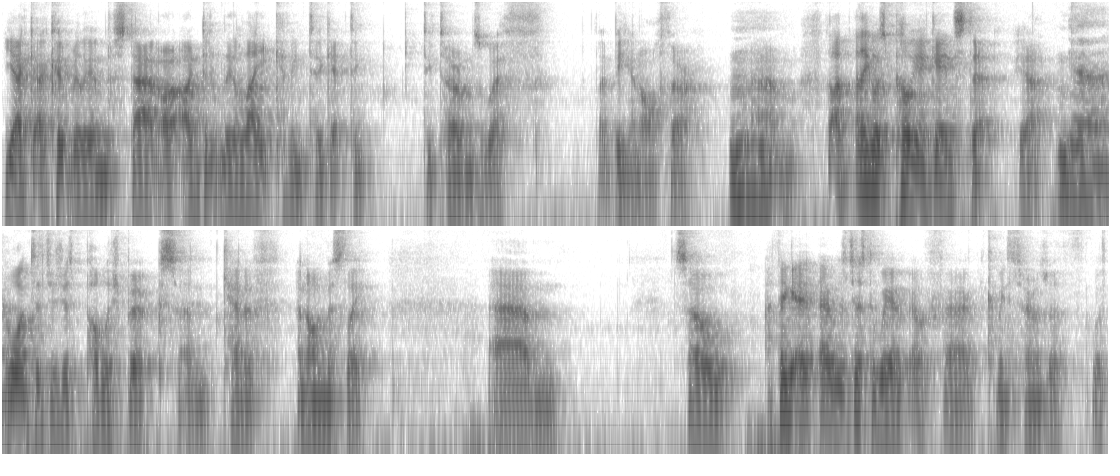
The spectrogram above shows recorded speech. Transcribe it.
yeah, I, I couldn't really understand, or I didn't really like having to get to, to terms with like being an author. Um, I, I think I was pulling against it. Yeah, yeah. I wanted to just publish books and kind of anonymously. Um, so I think it, it was just a way of, of uh, coming to terms with, with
